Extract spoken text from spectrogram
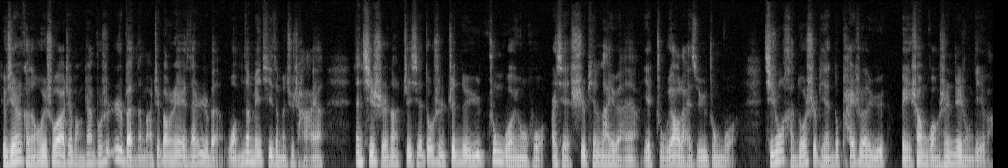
有些人可能会说啊，这网站不是日本的吗？这帮人也在日本，我们的媒体怎么去查呀？但其实呢，这些都是针对于中国用户，而且视频来源呀，也主要来自于中国。其中很多视频都拍摄于北上广深这种地方，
